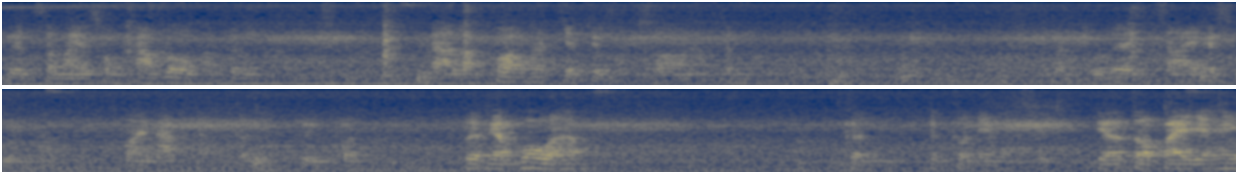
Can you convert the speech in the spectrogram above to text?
ปืนสมัยสงครามโลกครับตัวนี้การรับกล้องก็เจ็ดจุดหกสองครับตัวนี้บรรจุด้วยสายกระสุนครับร้อยนัดครับตัวนี้ปืนกลเพื่อนแกมโบ้ครับเกินเป็นตัวนี้ครับเดี๋ยวต่อไปจะให้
